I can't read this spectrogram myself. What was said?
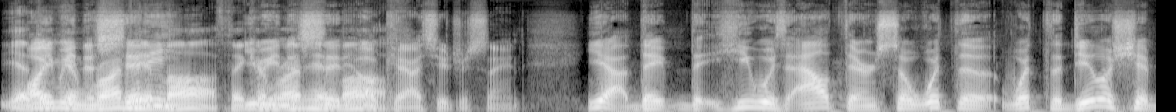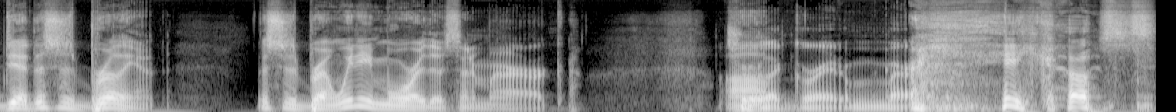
Yeah, oh, they you mean can the run city? him off. They You can mean run the him city? off. Okay, I see what you're saying. Yeah, they, they he was out there, and so what the what the dealership did. This is brilliant. This is brilliant. We need more of this in America. Truly great America. he goes,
